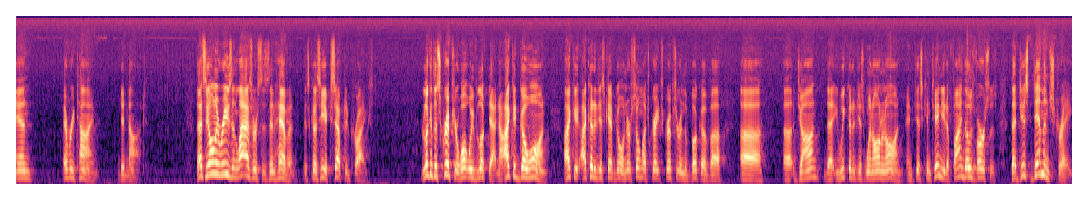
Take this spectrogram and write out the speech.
man, every time, did not. That's the only reason Lazarus is in heaven, is because he accepted Christ. Look at the scripture, what we've looked at. Now, I could go on. I could, I could have just kept going. There's so much great scripture in the book of uh, uh, uh, John that we could have just went on and on and just continue to find those verses that just demonstrate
